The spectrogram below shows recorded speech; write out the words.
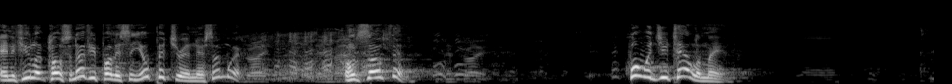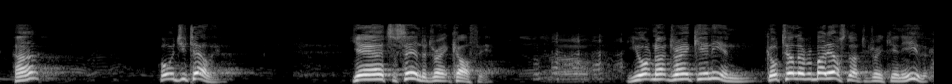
And if you look close enough, you probably see your picture in there somewhere on something. What would you tell a man? Huh? What would you tell him? Yeah, it's a sin to drink coffee. You ought not drink any, and go tell everybody else not to drink any either.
